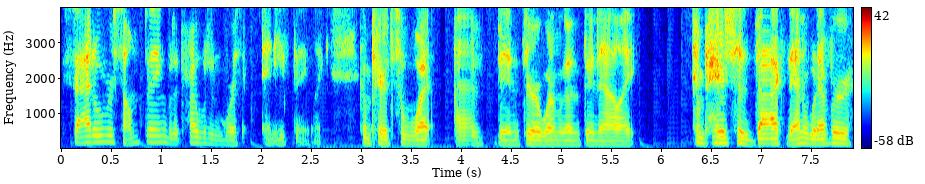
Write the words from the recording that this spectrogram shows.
sad over something, but it probably wasn't worth anything. Like compared to what I've been through or what I'm going through now. Like compared to back then, whatever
